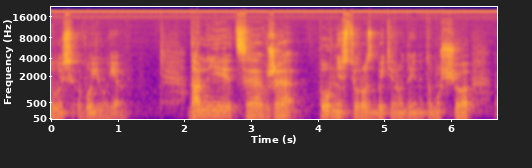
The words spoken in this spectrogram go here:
хтось воює. Далі це вже повністю розбиті родини, тому що е,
